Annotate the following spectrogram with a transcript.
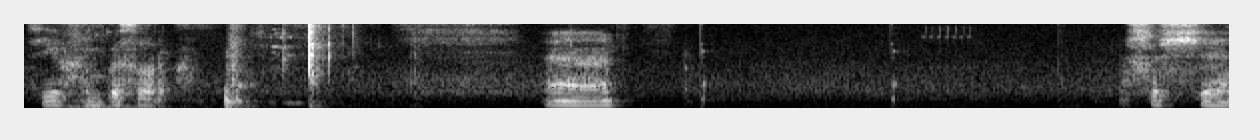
цих МП-40. Е, Що ще?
